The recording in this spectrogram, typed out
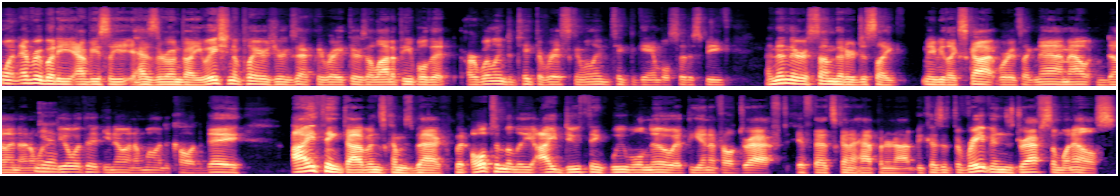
Well, and everybody obviously has their own valuation of players. You're exactly right. There's a lot of people that are willing to take the risk and willing to take the gamble, so to speak. And then there are some that are just like, maybe like Scott, where it's like, nah, I'm out, I'm done, I don't want yeah. to deal with it, you know, and I'm willing to call it a day. I think Dobbins comes back, but ultimately, I do think we will know at the NFL draft if that's going to happen or not. Because if the Ravens draft someone else,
